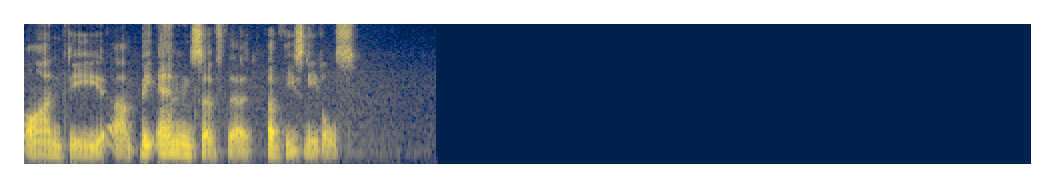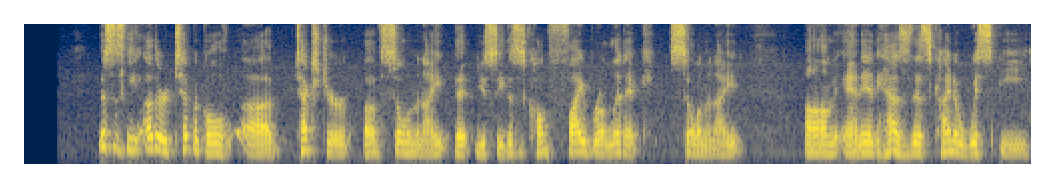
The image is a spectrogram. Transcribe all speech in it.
on the, um, the ends of, the, of these needles. This is the other typical uh, texture of sillimanite that you see. This is called fibrolitic sillimanite. Um, and it has this kind of wispy,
